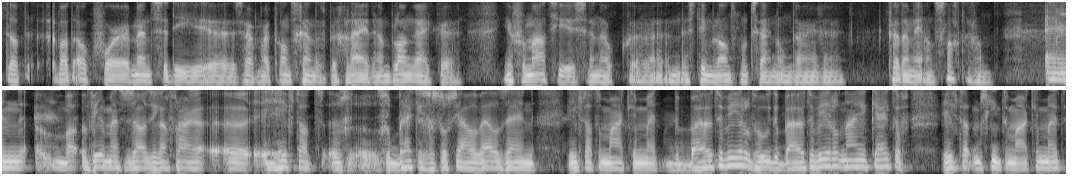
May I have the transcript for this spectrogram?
dat, wat ook voor mensen die zeg maar transgenders begeleiden een belangrijke informatie is. En ook een stimulans moet zijn om daar verder mee aan de slag te gaan. En veel mensen zouden zich afvragen: uh, heeft dat gebrekkige sociaal welzijn heeft dat te maken met de buitenwereld, hoe de buitenwereld naar je kijkt? Of heeft dat misschien te maken met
